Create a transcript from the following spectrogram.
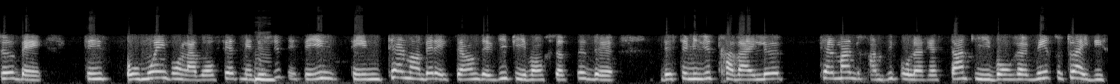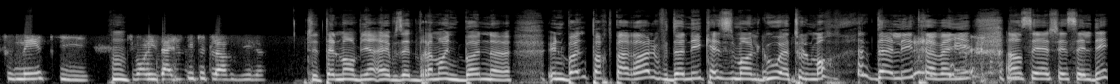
ça, ben, au moins ils vont l'avoir fait. Mais de mm. juste essayer, c'est une tellement belle expérience de vie puis ils vont ressortir de, de ce milieu de travail-là tellement grandi pour le restant, puis ils vont revenir surtout avec des souvenirs qui, mm. qui vont les habiter toute leur vie. Là. C'est tellement bien. vous êtes vraiment une bonne, euh, une bonne porte-parole. Vous donnez quasiment le goût à tout le monde d'aller travailler en CHSLD.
